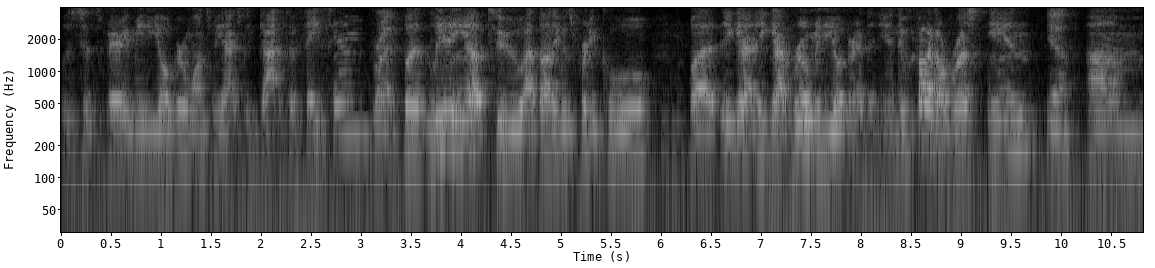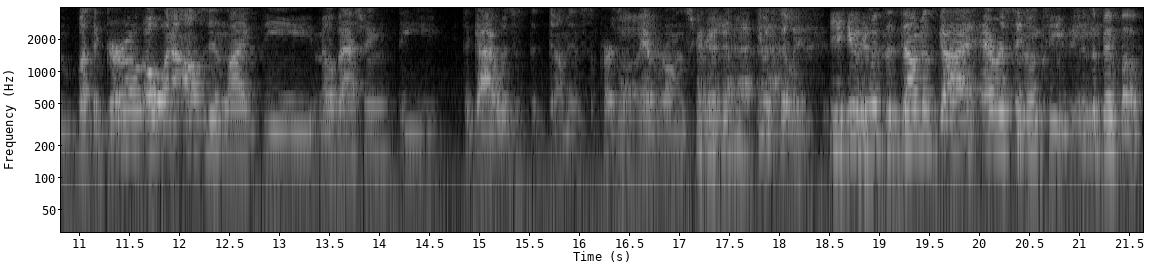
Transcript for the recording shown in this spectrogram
was just very mediocre once we actually got to face him. Right. But leading up to, I thought he was pretty cool. But he got he got real mediocre at the end. It felt like a rushed in. Yeah. Um, but the girl. Oh, and I also didn't like the male bashing. The the guy was just the dumbest person Oh, yeah. ever on screen. He was silly. he he was the dumbest guy ever seen on TV. He was a bimbo.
